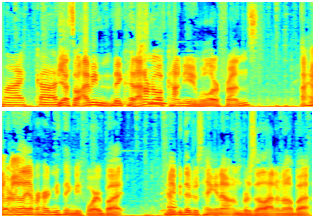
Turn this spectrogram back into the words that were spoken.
my gosh. Yeah, so I mean, they could. I don't know if Kanye and Will are friends. I haven't Maybe. really ever heard anything before, but maybe they're just hanging out in Brazil. I don't know, but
